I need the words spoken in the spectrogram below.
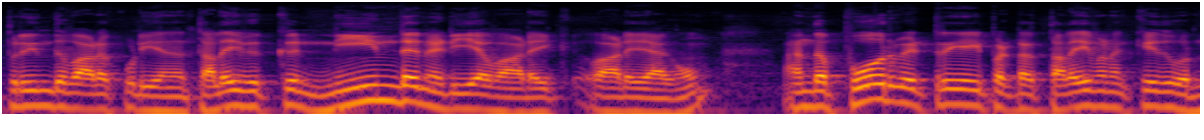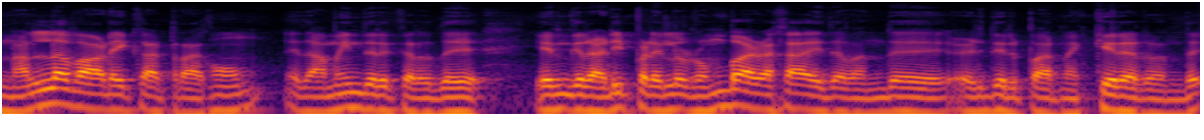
பிரிந்து வாடக்கூடிய அந்த தலைவுக்கு நீண்ட நெடிய வாடை வாடையாகவும் அந்த போர் வெற்றியை பெற்ற தலைவனுக்கு இது ஒரு நல்ல வாடை காற்றாகவும் இது அமைந்திருக்கிறது என்கிற அடிப்படையில் ரொம்ப அழகாக இதை வந்து எழுதியிருப்பார் நக்கீரர் வந்து.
